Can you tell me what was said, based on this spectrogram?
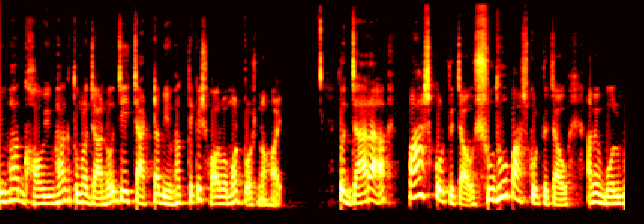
বিভাগ, ঘ বিভাগ তোমরা জানো যে চারটা বিভাগ থেকে সর্বমোট প্রশ্ন হয়। তো যারা পাশ করতে চাও, শুধু পাশ করতে চাও, আমি বলব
